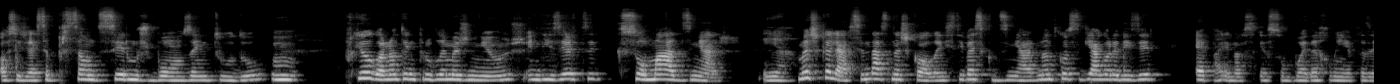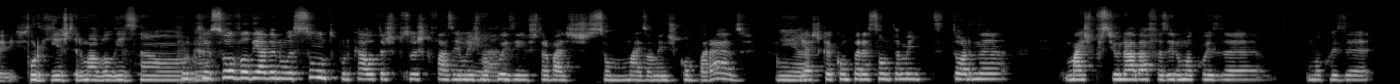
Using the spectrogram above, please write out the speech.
Ou seja, essa pressão de sermos bons em tudo, hum. porque eu agora não tenho problemas nenhums em dizer-te que sou má a desenhar. Yeah. Mas se calhar, se andasse na escola e se tivesse que desenhar, não te conseguia agora dizer é pá, eu, eu sou bué da ruim a fazer isto. Porque ias ter uma avaliação. Porque eu sou avaliada no assunto, porque há outras pessoas que fazem a mesma yeah. coisa e os trabalhos são mais ou menos comparados. Yeah. E acho que a comparação também te torna mais pressionada a fazer uma coisa, uma coisa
